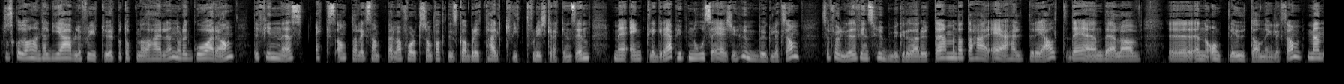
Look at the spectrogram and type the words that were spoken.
Og så skal du ha en helt jævlig flytur på toppen av det hele når det går an. Det finnes x antall eksempel av folk som faktisk har blitt helt kvitt flyskrekken sin med enkle grep. Hypnose er ikke humbug, liksom. Selvfølgelig det finnes humbugere der ute, men dette her er helt reelt. Det er en del av en ordentlig utdanning, liksom. Men,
